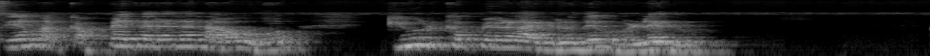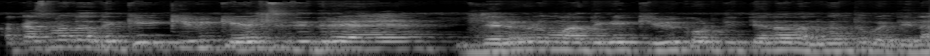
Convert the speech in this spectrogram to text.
ಸೇಮ್ ಆ ಕಪ್ಪೆ ಥರನೇ ನಾವು ಕ್ಯೂಡ್ ಕಪ್ಪೆಗಳಾಗಿರೋದೇ ಒಳ್ಳೇದು. ಅಕಸ್ಮಾತ್ ಅದಕ್ಕೆ ಕಿವಿ ಕೇಳಿಸಿದ್ರೆ ಜನಗಳ ಮಾತಿಗೆ ಕಿವಿ ಕೊಡ್ತಿತ್ತೇನೋ ನನಗಂತೂ ಗೊತ್ತಿಲ್ಲ.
